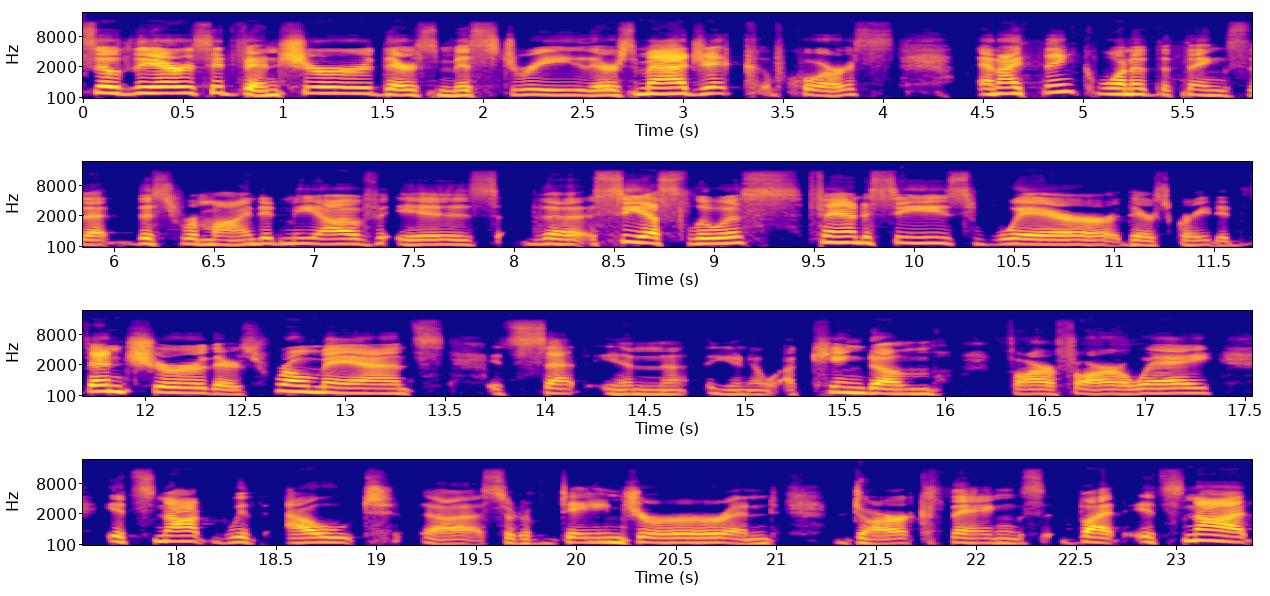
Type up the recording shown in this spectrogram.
So there's adventure, there's mystery, there's magic, of course. And I think one of the things that this reminded me of is the C.S. Lewis fantasies where there's great adventure, there's romance, it's set in, you know, a kingdom far, far away. It's not without uh, sort of danger and dark things, but it's not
